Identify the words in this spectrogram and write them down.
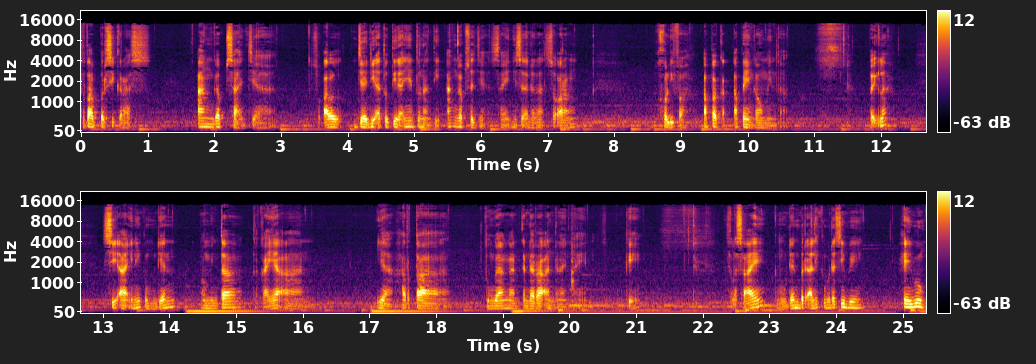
tetap bersikeras. Anggap saja soal jadi atau tidaknya itu nanti anggap saja saya ini adalah seorang khalifah. Apa apa yang kamu minta? Baiklah. Si A ini kemudian meminta kekayaan, ya harta, tunggangan, kendaraan dan lain-lain. Oke. Selesai, kemudian beralih kepada si B. Hei Bung,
